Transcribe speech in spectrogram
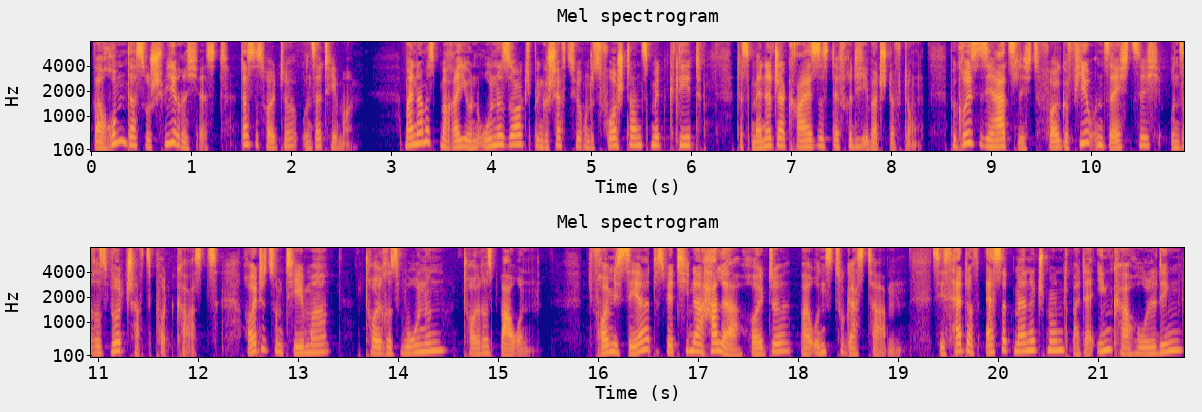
Warum das so schwierig ist, das ist heute unser Thema. Mein Name ist Marion Ohnesorg, ich bin geschäftsführendes Vorstandsmitglied des Managerkreises der Friedrich-Ebert-Stiftung. Begrüße Sie herzlich zu Folge 64 unseres Wirtschaftspodcasts. Heute zum Thema teures Wohnen, teures Bauen. Ich freue mich sehr, dass wir Tina Haller heute bei uns zu Gast haben. Sie ist Head of Asset Management bei der Inka Holding,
